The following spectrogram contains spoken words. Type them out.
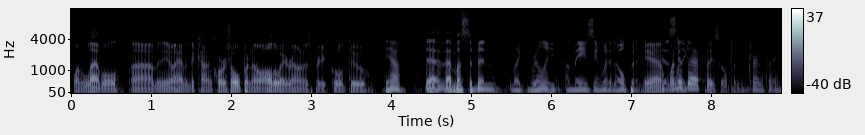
one level. Um, and you know, having the concourse open all, the way around is pretty cool too. Yeah, that that must have been like really amazing when it opened. Yeah, When like, did that place open? I'm trying to think.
